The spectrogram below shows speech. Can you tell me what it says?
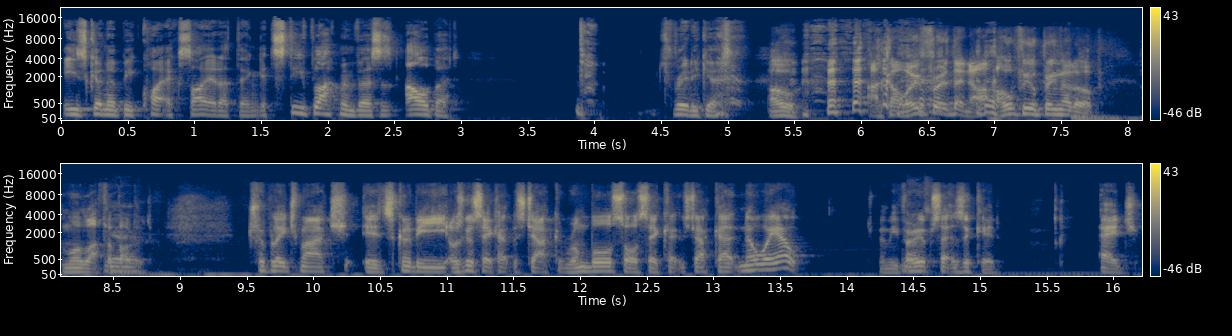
he's going to be quite excited. I think it's Steve Blackman versus Albert. it's really good. Oh, I can't wait for it then. I hope you'll bring that up and we'll laugh about it. Triple H match. It's going to be, I was going to say Cactus Jack at Rumble, so I'll say Cactus Jack at No Way Out. Which made me very upset as a kid. Edge.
